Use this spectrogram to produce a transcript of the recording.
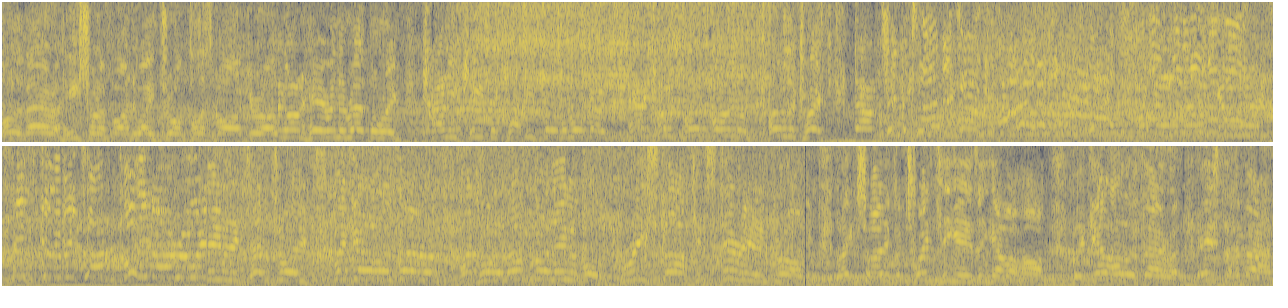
Oliveira, he's trying to find a way through on Espargaro. Hang on here in the Ring. Can he keep the cap? He's got the ball going. Here comes Paul over the crest. Down, it's going to It's going like Charlie for 20 years at Yamaha. Miguel Oliveira is the man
